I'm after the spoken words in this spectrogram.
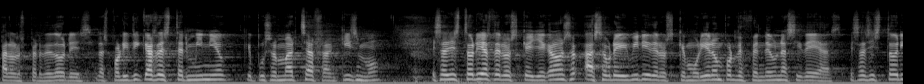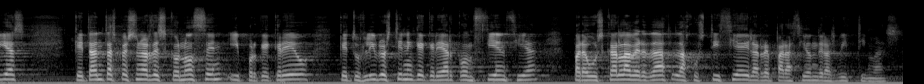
para los perdedores, las políticas de exterminio que puso en marcha el franquismo, esas historias de los que llegaron a sobrevivir y de los que murieron por defender unas ideas, esas historias que tantas personas desconocen y porque creo que tus libros tienen que crear conciencia para buscar la verdad, la justicia y la reparación de las víctimas.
